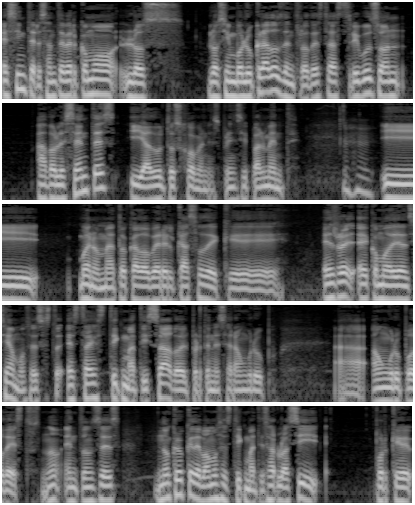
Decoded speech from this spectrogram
es interesante ver cómo los, los involucrados dentro de estas tribus son adolescentes y adultos jóvenes principalmente. Y bueno, me ha tocado ver el caso de que es eh, como decíamos, está estigmatizado el pertenecer a un grupo, a, un grupo de estos, ¿no? Entonces, no creo que debamos estigmatizarlo así, porque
